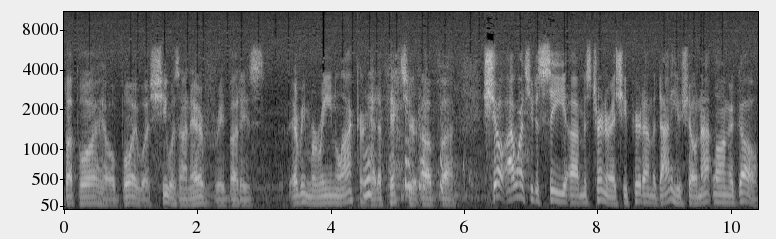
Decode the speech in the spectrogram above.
But boy, oh boy, was she was on everybody's, every Marine locker had a picture of. Uh, show. I want you to see uh, Miss Turner as she appeared on the Donahue Show not long ago.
